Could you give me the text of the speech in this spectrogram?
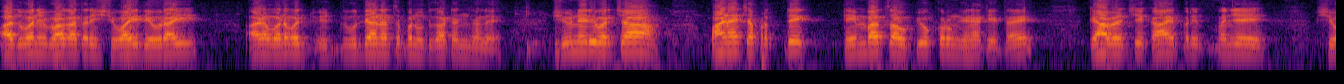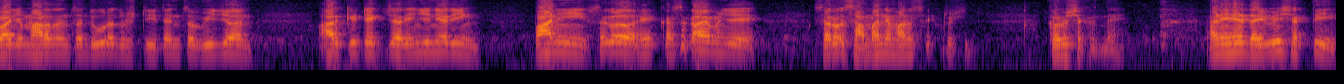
आज वन विभागात शिवाई देवराई आणि वन उद्यानाचं पण उद्घाटन झालंय. शिवनेरीवरच्या पाण्याच्या प्रत्येक थेंबाचा उपयोग करून घेण्यात येत आहे. त्यावेळचे काय परि म्हणजे शिवाजी महाराजांचं दूरदृष्टी त्यांचं विजन आर्किटेक्चर इंजिनिअरिंग पाणी सगळं हे कसं काय म्हणजे सर्वसामान्य माणूस हे करू करू शकत नाही. आणि हे दैवी शक्ती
